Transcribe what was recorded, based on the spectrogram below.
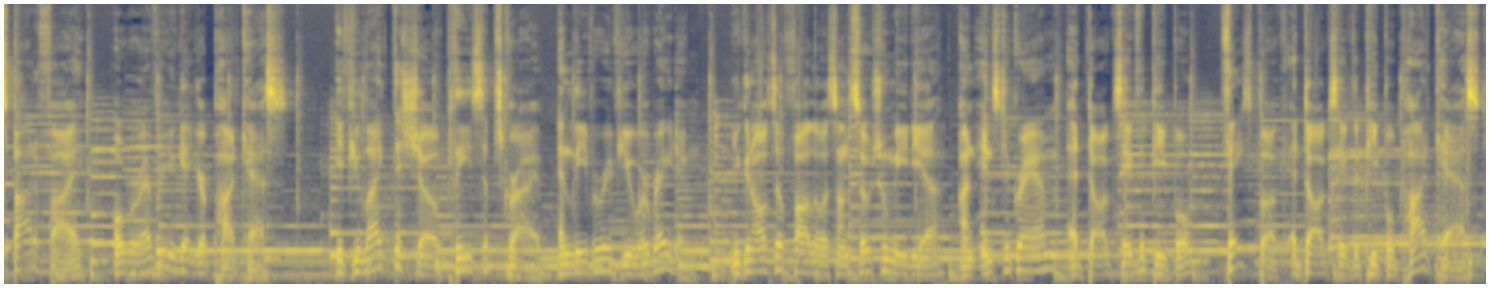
Spotify, or wherever you get your podcasts. If you like the show, please subscribe and leave a review or rating. You can also follow us on social media on Instagram at Dog Save the People, Facebook at Dog Save the People Podcast,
